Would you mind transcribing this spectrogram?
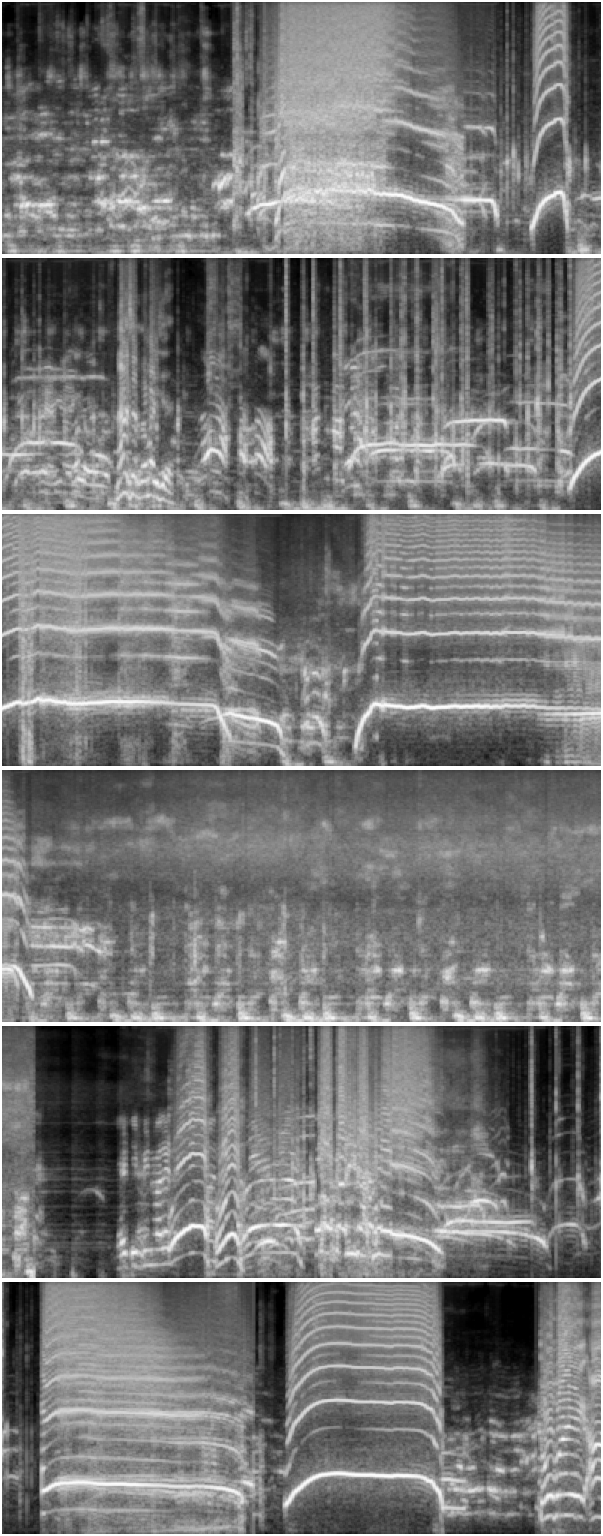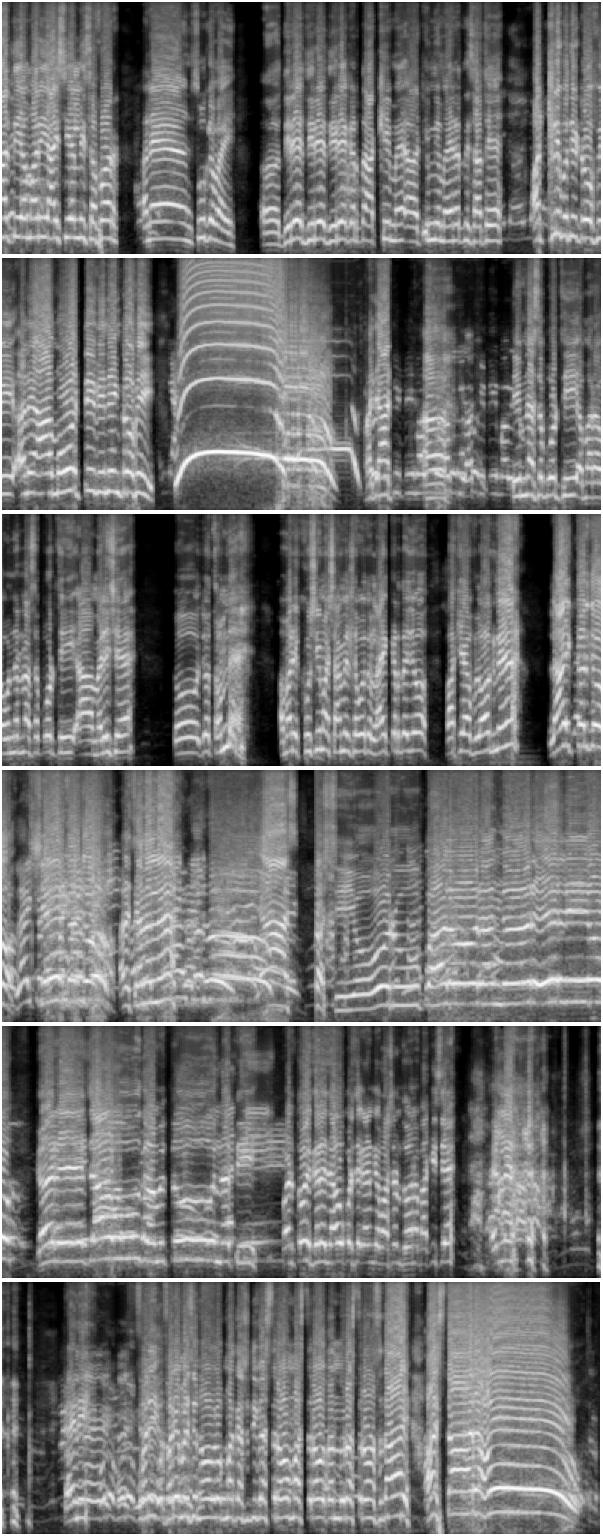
આમ ક્રોસ થાઓ ના ટિફિન વાલે ઓ તો કરી નાખો. તો ભાઈ આ હતી અમારી આઈસીએલની સફર. અને શું કહેવાય? ધીરે ધીરે ધીરે કરતા આખી ટીમની મહેનતની સાથે આટલી બધી ટ્રોફી અને આ મોટી વિનિંગ ટ્રોફી આજે આ ટીમના સપોર્ટથી અમારા ઓનરના સપોર્ટથી આ મળી છે. તો જો તમને અમારી ખુશીમાં સામેલ થવો તો લાઈક કરી દેજો. બાકી આ બ્લોગ ને લાઈક કરજો શેર કરજો. અને ચેનલ ને યસ. રસીઓ રૂપાળો રંગ રેલિયો ઘરે જાવું ગમતું નથી. પણ તોય ઘરે જવું પડશે કારણ કે વાસણ ધોવાના બાકી છે. એટલે કઈ નહીં. ફરી ફરી મળીશું નવા બ્લોગમાં ત્યાં સુધી વ્યસ્ત રહો મસ્ત રહો તંદુરસ્ત રહો સદાય હસતા રહો.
